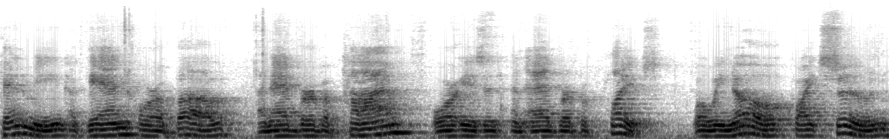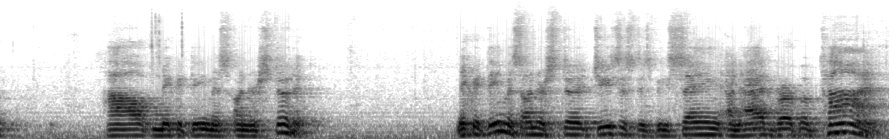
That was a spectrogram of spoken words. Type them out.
can mean again or above, an adverb of time, or is it an adverb of place? Well, we know quite soon how Nicodemus understood it. Nicodemus understood Jesus to be saying an adverb of time.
